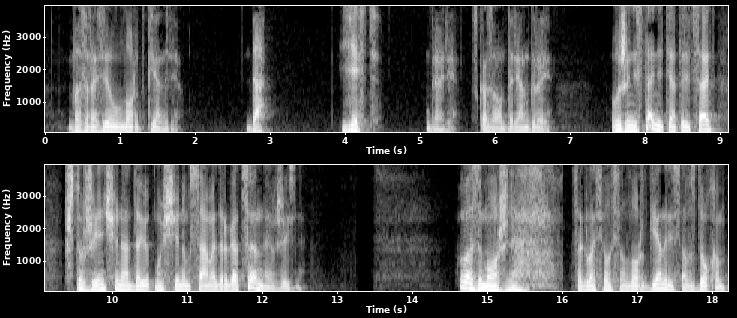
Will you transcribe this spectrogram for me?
— возразил лорд Генри. «Да, есть, Гарри», — сказал Дариан Грей. «Вы же не станете отрицать, что женщины отдают мужчинам самое драгоценное в жизни. «Возможно», — согласился лорд Генри со вздохом,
